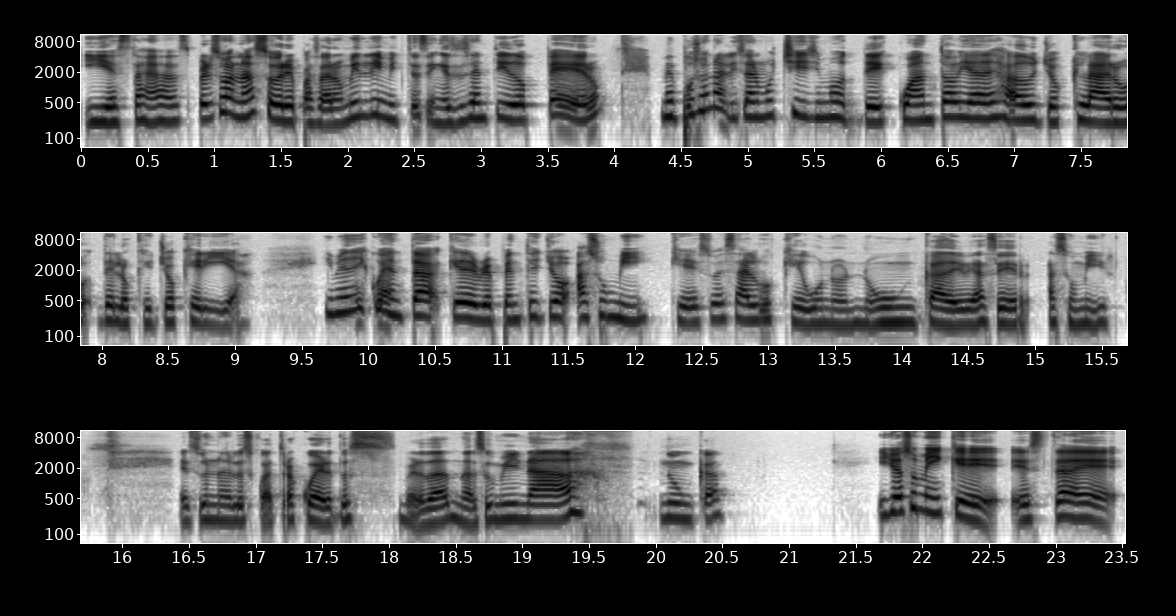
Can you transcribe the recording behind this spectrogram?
y estas personas sobrepasaron mis límites en ese sentido, pero me puso a analizar muchísimo de cuánto había dejado yo claro de lo que yo quería. Y me di cuenta que de repente yo asumí que eso es algo que uno nunca debe hacer, asumir. Es uno de los cuatro acuerdos, ¿verdad? No asumir nada, nunca. Y yo asumí que este,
